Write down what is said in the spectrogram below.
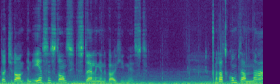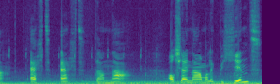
dat je dan in eerste instantie de stelling en de buiging mist. Maar dat komt daarna. Echt, echt daarna. Als jij namelijk begint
